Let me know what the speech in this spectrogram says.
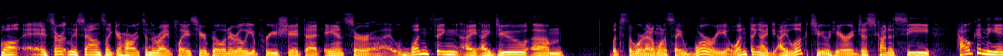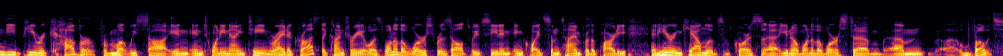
Well, it certainly sounds like your heart's in the right place here, Bill, and I really appreciate that answer. Uh, one thing I, I do, um, what's the word? I don't want to say worry. One thing I, I look to here and just kind of see how can the NDP recover from what we saw in, in 2019? Right across the country, it was one of the worst results we've seen in, in quite some time for the party. And here in Kamloops, of course, uh, you know, one of the worst um, um, uh, votes,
